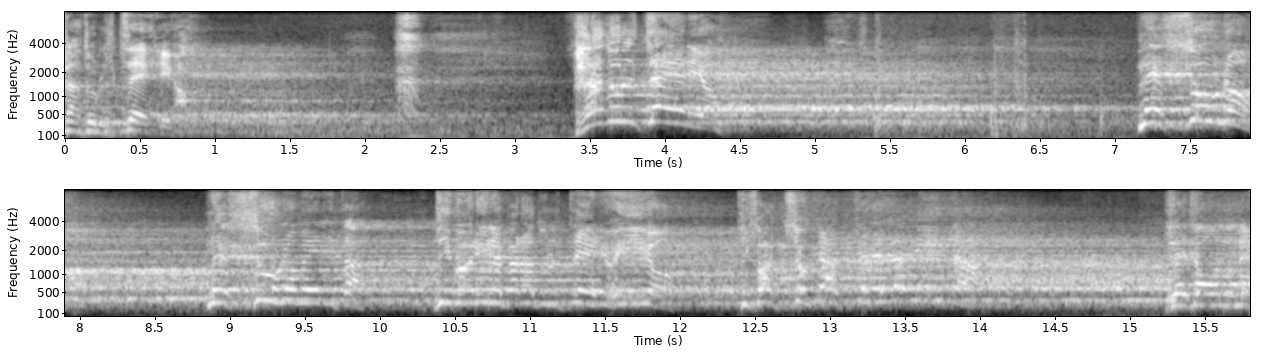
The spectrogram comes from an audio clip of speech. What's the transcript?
L'adulterio. Morire per adulterio. Io ti faccio grazia della vita. Le donne,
